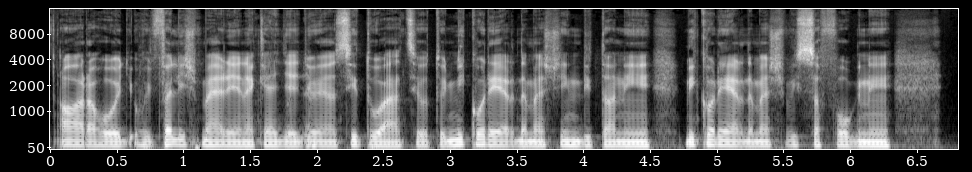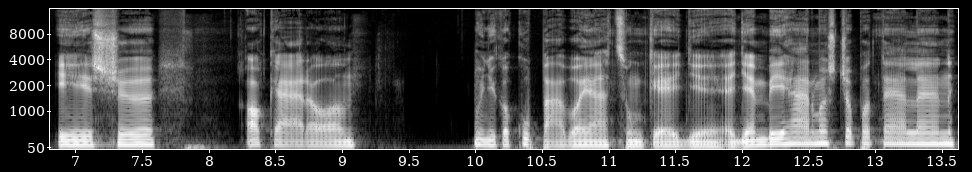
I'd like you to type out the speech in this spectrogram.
arra, hogy, hogy felismerjenek egy-egy olyan szituációt, hogy mikor érdemes indítani, mikor érdemes visszafogni, és ö, akár a mondjuk a kupába játszunk egy, egy MB3-as csapat ellen,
